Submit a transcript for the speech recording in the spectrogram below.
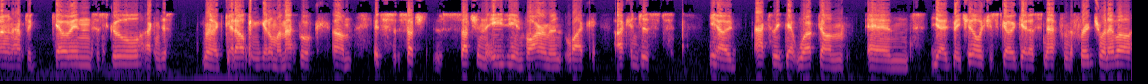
don't have to go into school. I can just you know, get up and get on my MacBook. Um, it's such such an easy environment. Like I can just you know actually get work done and yeah, it'd be chill. Just go get a snack from the fridge whenever.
